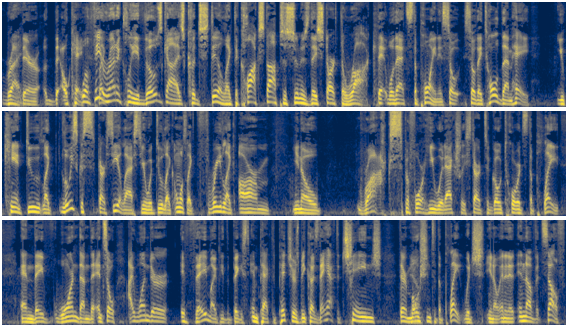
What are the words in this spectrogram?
Right. they're they- okay Well, Like, theoretically, those guys could still, like, the clock stops as soon as they start the rock. that, well that's the point is so so they told them hey you can't do like Luis Garcia last year would do like almost like three like arm you know rocks before he would actually start to go towards the plate and they've warned them that and so I wonder if they might be the biggest impacted pitchers because they have to change their motion to the plate which you know in and of itself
